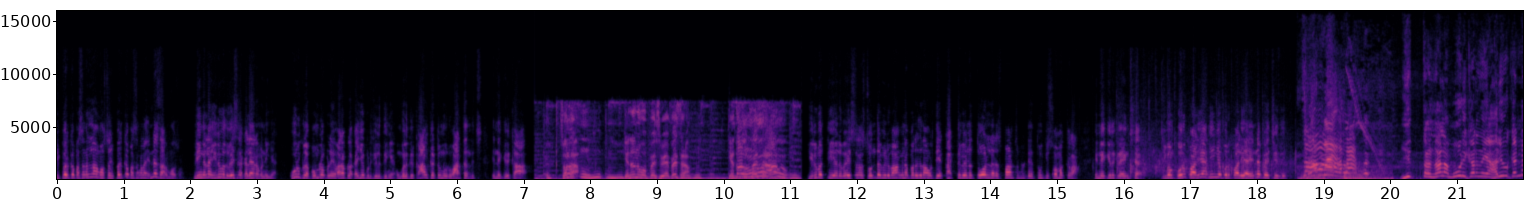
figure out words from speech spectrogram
இப்ப இருக்க பசங்க எல்லாம் மோசம். இப்ப இருக்க பசங்க என்ன சார் மோசம்? நீங்க எல்லாம் இருபது வயசுல கல்யாணம் பண்ணீங்க. ஊருக்குள்ள பொம்பளை பிள்ளை வரப்புல கையை பிடிச்சி இழுத்தீங்க. உங்களுக்கு கால் கட்டுன்னு ஒரு வார்த்தை இருந்துச்சு. இன்னைக்கு இருக்கா? சொல்றா. என்ன நம்ம பேசுவே? பேசுறா. ஏதாவது பேசுறா. இருபத்தி ஏழு வயசுல சொந்த வீடு வாங்கின பிறகுதான் ஒருத்தைய கட்டு வேணும் தோல்ல ரெஸ்பான்சிபிலிட்டியை தூக்கி சுமக்கிறான். இன்னைக்கு இருக்கிற யங்ஸ்டர் இவன் பொறுப்பாளியா? நீங்க பொறுப்பாளியா? என்ன பேச்சு இது? இத்தனை நாளா மூடி கடந்த என் அறிவு கண்ண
